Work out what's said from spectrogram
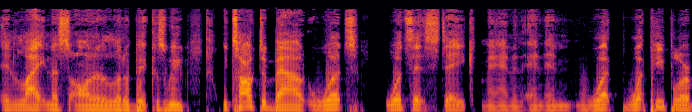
enlighten us on it a little bit because we we talked about what's what's at stake, man, and and and what what people are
